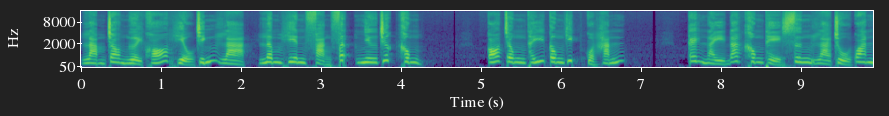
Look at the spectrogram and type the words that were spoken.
Làm cho người khó hiểu chính là Lâm Hiên phản phất như trước không. Có trông thấy công kích của hắn. Cái này đã không thể xưng là chủ quan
